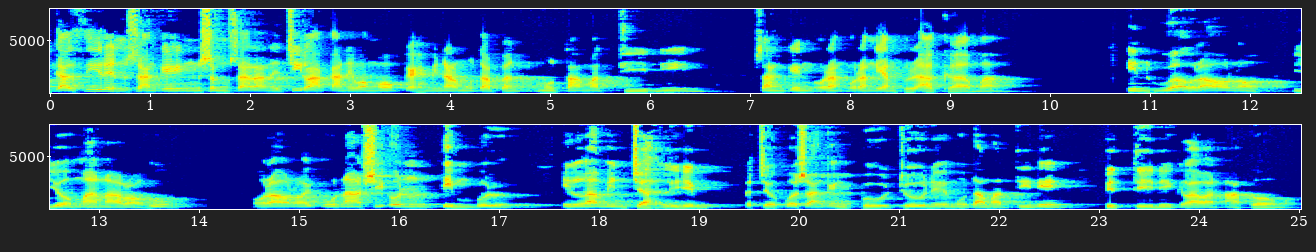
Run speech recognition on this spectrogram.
ikathirin saking sengsarane cilakane wong akeh minal mutaban mutamad dini saking orang-orang yang beragama. In huwa ora ana ya manarahu ora ana iku nasiun timbul illa min jahlihim kejaba saking bodhone mutamaddini bidini kelawan agama.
